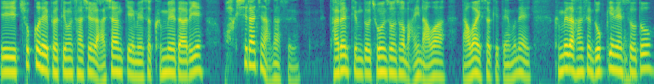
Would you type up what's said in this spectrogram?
이 축구 대표팀은 사실 아시안 게임에서 금메달이 확실하진 않았어요. 다른 팀도 좋은 선수가 많이 나와 나와 있었기 때문에 금메달 가능성이 높긴 했어도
